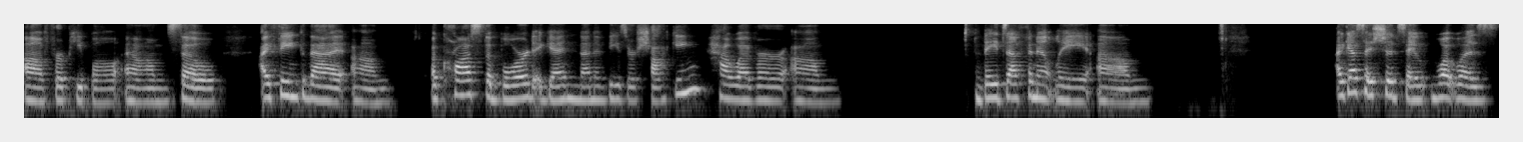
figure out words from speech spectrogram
uh, for people. Um, so I think that um, across the board, again, none of these are shocking. However, um, they definitely, um, I guess I should say what was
